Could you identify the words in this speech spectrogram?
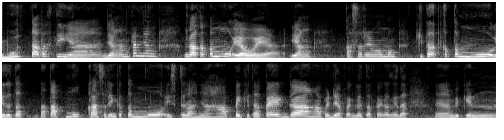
buta pastinya. Jangan kan yang nggak ketemu ya wo ya. Yang kasarnya ngomong kita ketemu gitu tat- tatap muka sering ketemu istilahnya HP kita pegang HP dia pegang kita pegang kita eh, bikin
